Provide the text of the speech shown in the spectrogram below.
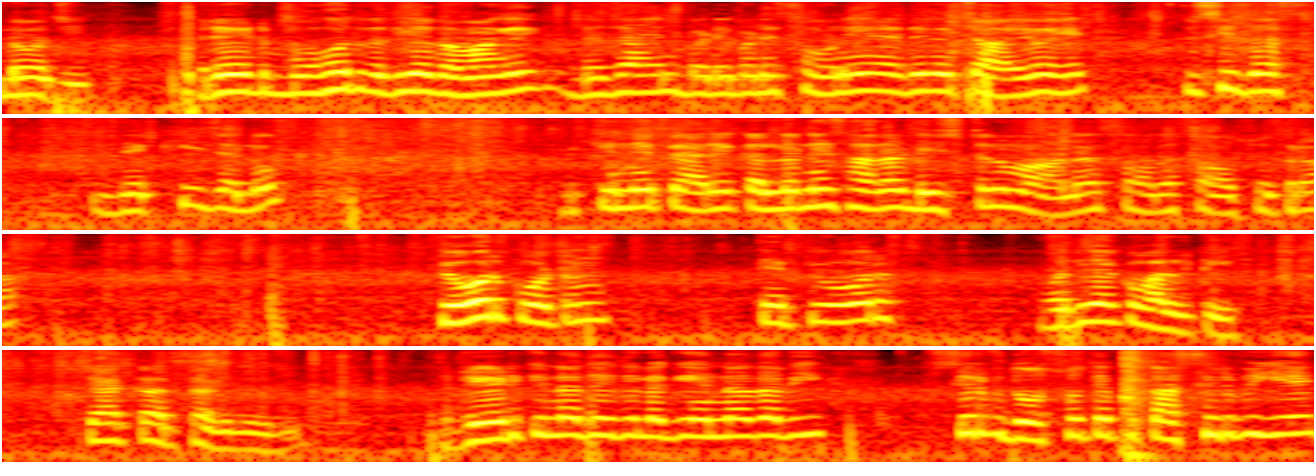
ਲਓ ਜੀ ਰੇਟ ਬਹੁਤ ਵਧੀਆ ਦਵਾਂਗੇ। ਡਿਜ਼ਾਈਨ ਬੜੇ ਬੜੇ ਸੋਹਣੇ ਆ, ਇਹਦੇ ਵਿੱਚ ਆਏ ਹੋਏ। ਤੁਸੀਂ ਦੱਸ, ਦੇਖੀ ਚਲੋ ਕਿੰਨੇ ਪਿਆਰੇ ਕਲਰ ਨੇ। ਸਾਰਾ ਡਿਜੀਟਲ ਮਾਲ ਹੈ ਸਾਰਾ ਸਾਫ਼ ਸੁਥਰਾ। ਪਿਓਰ ਕੋਟਨ ਤੇ ਪਿਓਰ ਵਧੀਆ ਕੁਆਲਿਟੀ ਚੈੱਕ ਕਰ ਸਕਦੇ ਹੋ ਜੀ। ਰੇਟ ਕਿੰਨਾ ਦੇ ਦੇ ਲੱਗੇ ਇਹਨਾਂ ਦਾ ਵੀ? ਸਿਰਫ 200 ਤੇ 85 ਰੁਪਏ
